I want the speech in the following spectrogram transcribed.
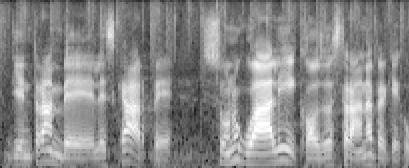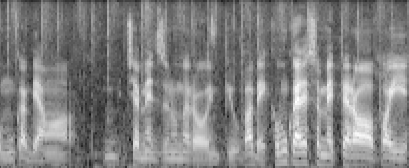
di entrambe le scarpe sono uguali, cosa strana perché comunque abbiamo c'è mezzo numero in più. Vabbè, comunque adesso metterò poi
